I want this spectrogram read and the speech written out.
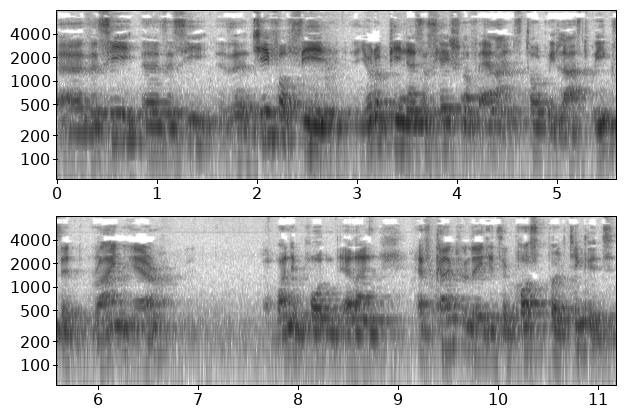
Uh, the, C, uh, the, C, the chief of the European Association of Airlines told me last week that Ryanair one important airline, have calculated the cost per ticket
